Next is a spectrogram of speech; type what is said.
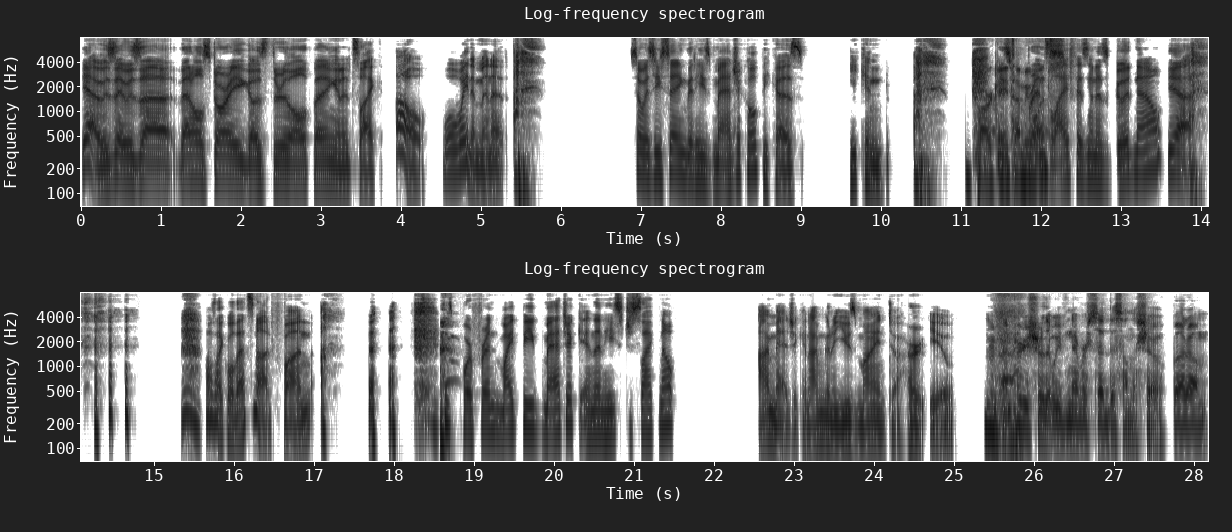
yeah, it was. It was. Uh, that whole story goes through the whole thing, and it's like, oh, well, wait a minute. so is he saying that he's magical because he can? Park his anytime he friend's wants. life isn't as good now. Yeah. I was like, well, that's not fun. His poor friend might be magic, and then he's just like, nope, I'm magic, and I'm going to use mine to hurt you. I'm pretty sure that we've never said this on the show, but um,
